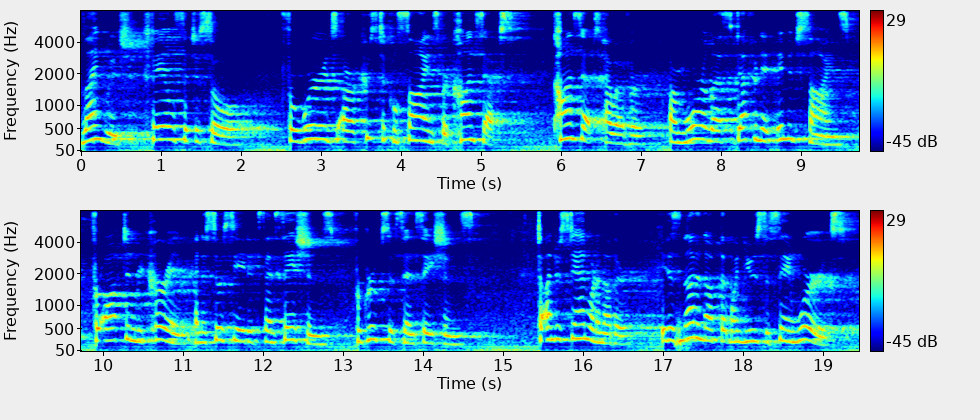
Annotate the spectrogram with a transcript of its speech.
language fails such a soul, for words are acoustical signs for concepts. Concepts, however, are more or less definite image signs for often recurring and associated sensations for groups of sensations. To understand one another, it is not enough that one use the same words.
